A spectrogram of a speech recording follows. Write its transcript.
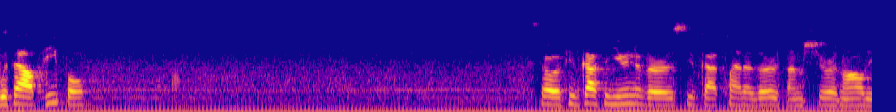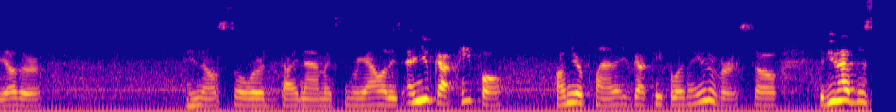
without people. So if you've got the universe, you've got planet Earth, I'm sure, and all the other you know, solar dynamics and realities. And you've got people on your planet, you've got people in the universe. So if you have this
